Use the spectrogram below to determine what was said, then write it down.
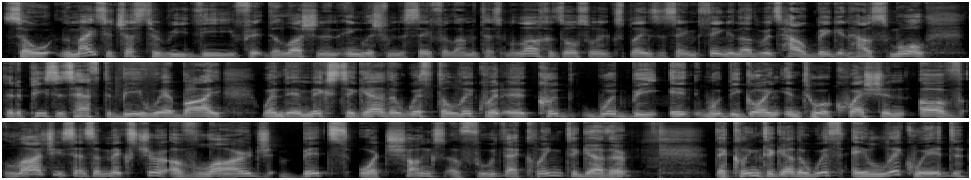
So the Maisa, just to read the the lashon in English from the Sefer Lamed Tes Malach, it also explains the same thing. In other words, how big and how small that the pieces have to be, whereby when they're mixed together with the liquid, it could would be it would be going into a question of lush. He says a mixture of large bits or chunks of food that cling together that cling together with a liquid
